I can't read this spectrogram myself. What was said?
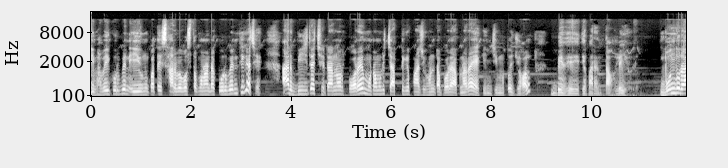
এইভাবেই করবেন, এই অনুপাতে সার ব্যবস্থাপনাটা করবেন, ঠিক আছে? আর বীজটা ছেটানোর পরে মোটামুটি চার থেকে পাঁচ ঘণ্টা পরে আপনারা এক ইঞ্চি মতো জল বেঁধে দিতে পারেন, তাহলেই হলো বন্ধুরা,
